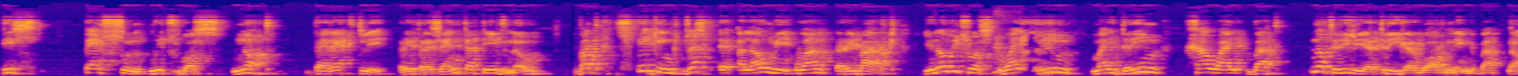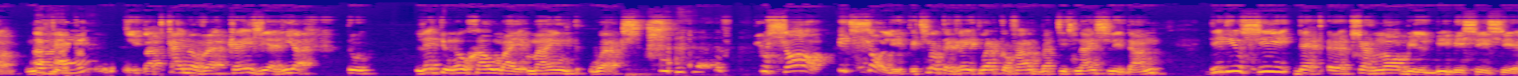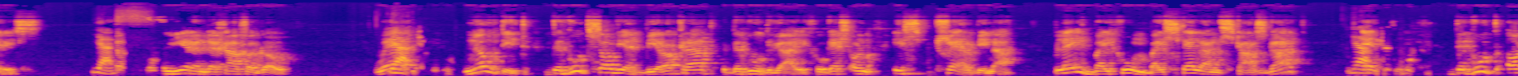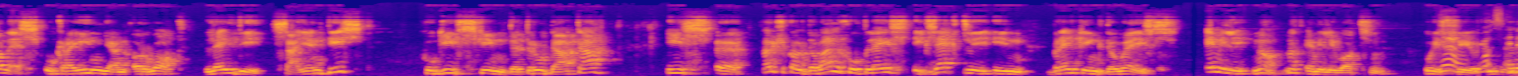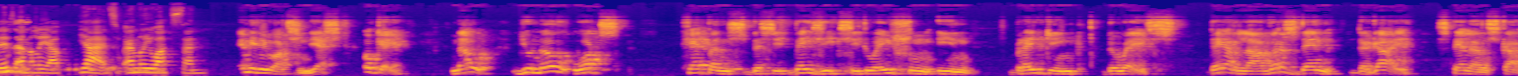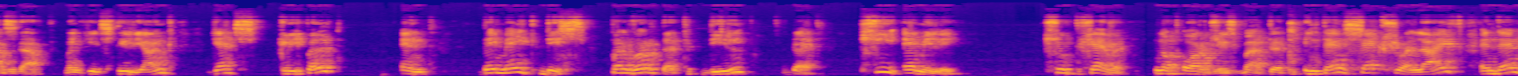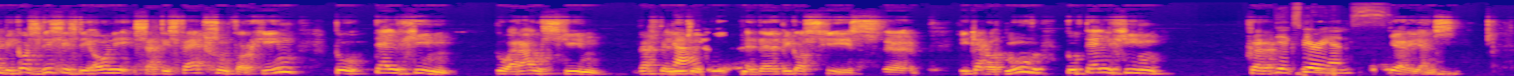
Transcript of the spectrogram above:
this passion which was not directly representative, no. But speaking, just uh, allow me one remark. You know which was my dream, my dream, how I, but not really a trigger warning, but no, nothing, okay. but kind of a crazy idea to let you know how my mind works. you saw, it's solid. It's not a great work of art, but it's nicely done. Did you see that uh, Chernobyl BBC series? Yes. A year and a half ago. Where yeah. noted the good Soviet bureaucrat, the good guy who gets on, is Shcherbina, played by whom? By Stellan Skarsgård. Yeah. And the good, honest Ukrainian or what lady scientist who gives him the true data is uh, how you call the one who plays exactly in Breaking the Waves. Emily, no, not Emily Watson. Who is yeah, she? It is Emily. Yeah, it's Emily Watson. Emily Watson. Yes. Okay. Now you know what happens. The basic situation in Breaking the Waves. They are lovers. Then the guy Stellan Skarsgård, when he's still young, gets crippled, and they make this perverted deal that she, Emily, should have not orgies, but uh, intense sexual life. And then, because this is the only satisfaction for him, to tell him, to arouse him just a yeah. little, uh, because he is, uh, he cannot move, to tell him her the experience. Experience.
